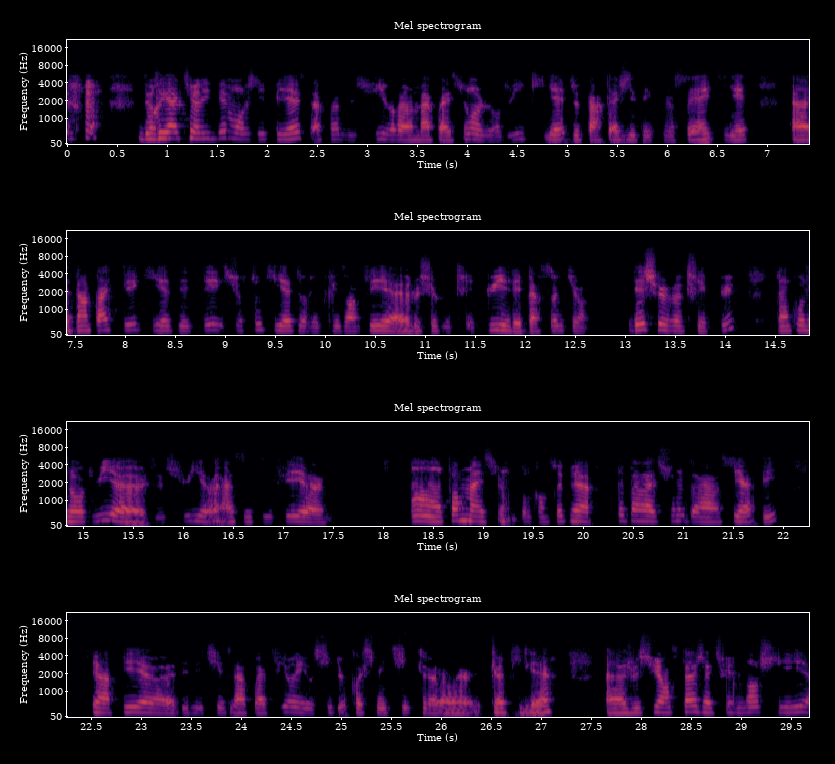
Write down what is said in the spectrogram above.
de réactualiser mon GPS afin de suivre ma passion aujourd'hui qui est de partager des conseils, qui est euh, d'impacter, qui est d'aider et surtout qui est de représenter euh, le cheveu crépus et les personnes qui ont des cheveux crépus. Donc aujourd'hui, euh, je suis euh, à ce qui fait euh, en formation, donc en préparation d'un CAP CAP euh, des métiers de la coiffure et aussi de cosmétiques euh, capillaires. Euh, je suis en stage actuellement chez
